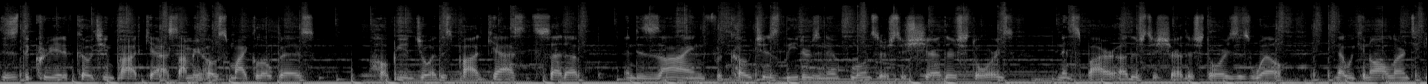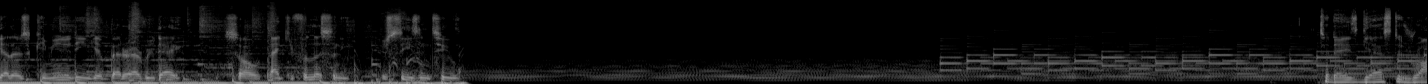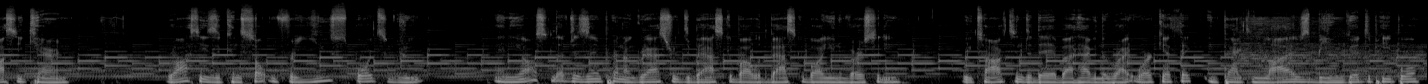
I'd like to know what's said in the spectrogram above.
This is the Creative Coaching Podcast. I'm your host, Mike Lopez. Hope you enjoy this podcast. It's set up and designed for coaches, leaders, and influencers to share their stories and inspire others to share their stories as well. That we can all learn together as a community and get better every day. So, thank you for listening. Here's season two. Today's guest is Rossi Karen. Rossi is a consultant for Youth Sports Group, and he also left his imprint on grassroots basketball with Basketball University. We talked to him today about having the right work ethic, impacting lives, being good to people.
